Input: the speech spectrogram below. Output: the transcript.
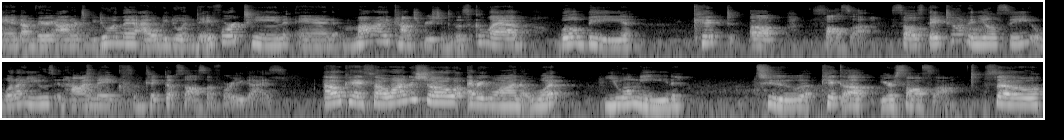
and I'm very honored to be doing that. I will be doing day 14, and my contribution to this collab will be kicked up salsa. So stay tuned and you'll see what I use and how I make some kicked up salsa for you guys. Okay, so I wanted to show everyone what you will need to kick up your salsa. So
